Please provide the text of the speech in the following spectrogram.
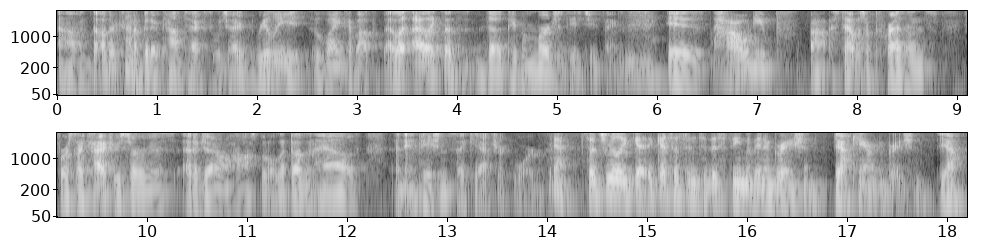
um, the other kind of bit of context, which I really like about the, I like, I like that the, the, paper merges these two things, mm-hmm. is how do you uh, establish a presence for a psychiatry service at a general hospital that doesn't have an inpatient psychiatric ward. Yeah, so it's really get, it gets us into this theme of integration, yeah, care integration. Yeah,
